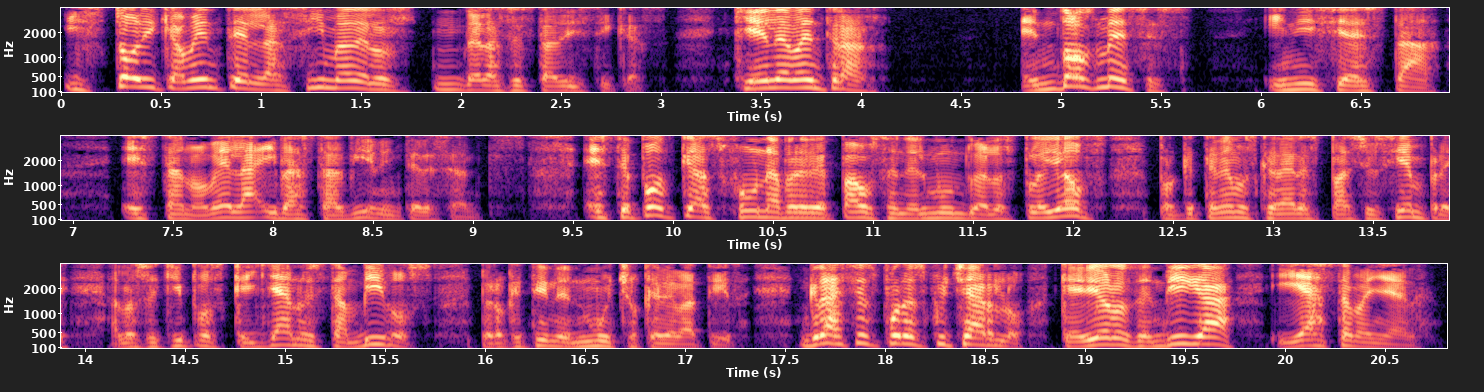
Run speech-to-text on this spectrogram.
históricamente en la cima de, los, de las estadísticas. ¿Quién le va a entrar? En dos meses inicia esta esta novela y va a estar bien interesante. Este podcast fue una breve pausa en el mundo de los playoffs porque tenemos que dar espacio siempre a los equipos que ya no están vivos, pero que tienen mucho que debatir. Gracias por escucharlo, que Dios los bendiga y hasta mañana.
